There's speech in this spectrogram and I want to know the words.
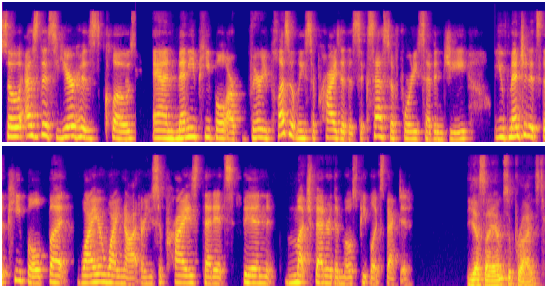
So as this year has closed, and many people are very pleasantly surprised at the success of 47G. You've mentioned it's the people, but why or why not? Are you surprised that it's been much better than most people expected? Yes, I am surprised,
